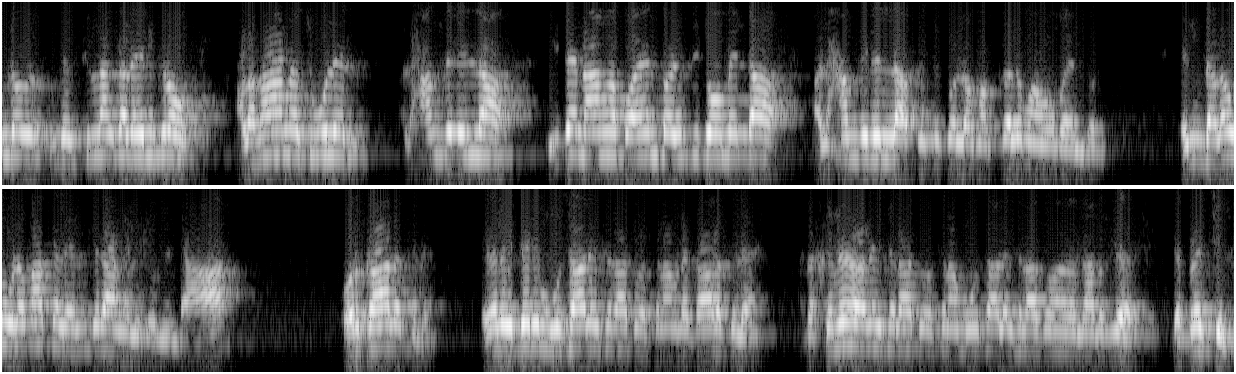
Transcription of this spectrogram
இந்த ஸ்ரீலங்கால இருக்கிறோம். அழகான சூழல். அலமதுல்லா இதை நாங்க பயன்படுத்திட்டோம் என்றா அலமதுல்லா பின்னுக்குள்ள மக்களும் அவங்க பயன்படுத்தும். எந்த அளவு உலமாக்கள் எழுந்துறாங்கன்னு சொன்னா ஒரு காலத்துல எங்களுக்கு தெரியும் மூசா அலை சலாத்து வசலாமோட காலத்துல அந்த கிணறு அலை சலாத்து வசலாம் மூசா அலை சலாத்து நடந்த இந்த பிரச்சனை.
